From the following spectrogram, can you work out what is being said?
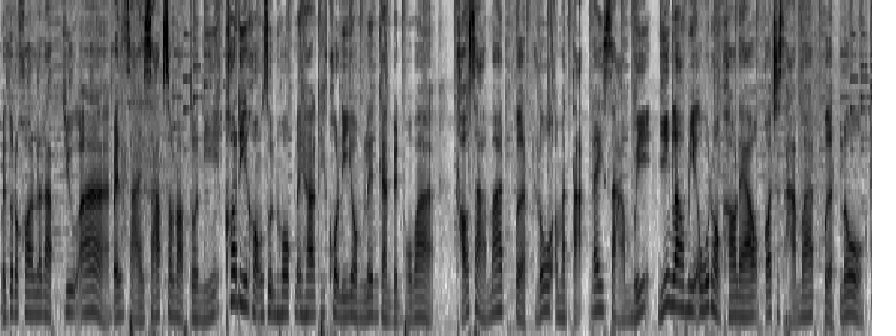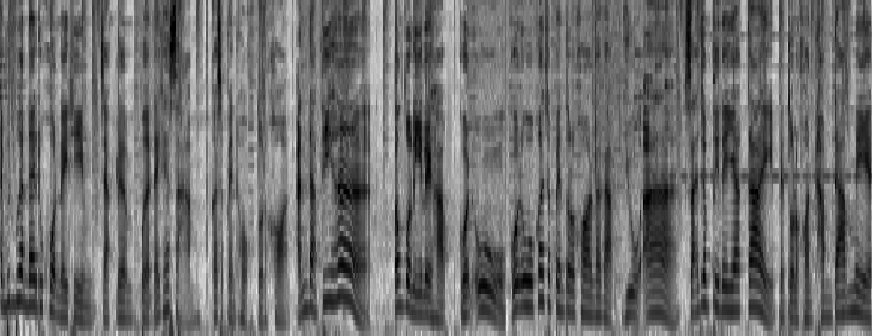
เป็นตัวละครระดับ UR เป็นสายซับสำหรับตัวนี้ ข้อดีของซุนฮกนะครับที่คนนิยมเล่นกันเป็นเพราะว่าเขาสามารถเปิดโล่อมตะได้ 3 วิ ยิ่งเรามีอาวุธของเขาแล้ว ก็จะสามารถเปิดโล่ให้เพื่อนๆได้ทุกคนในทีม จากเดิมเปิดได้แค่ 3 ก็จะเป็น 6 ตัวละคร อันดับที่ 5 ต้องตัวนี้เลยครับกวนอูกวนอูก็จะเป็นตัวละครระดับ UR สายโจมตีระยะใกล้ เป็นตัวละครทำดาเมจ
